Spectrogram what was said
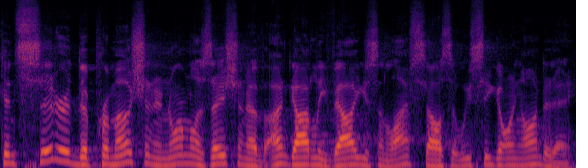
Consider the promotion and normalization of ungodly values and lifestyles that we see going on today.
